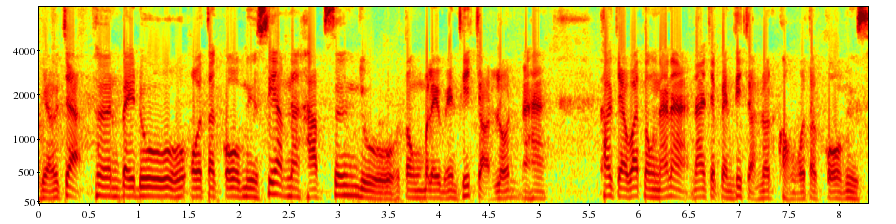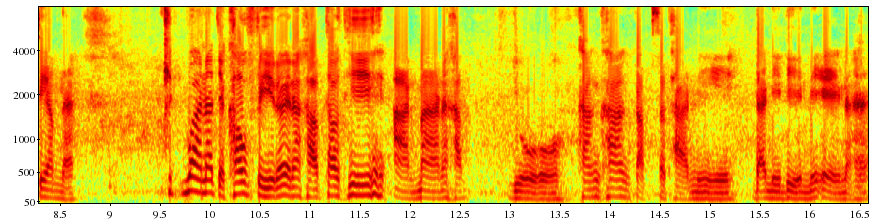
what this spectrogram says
เดี๋ยวจะเพลินไปดูโอตาโกมิวเซียมนะครับ ซึ่งอยู่ตรงบริเวณที่จอดรถนะฮะ เข้าใจว่าตรงนั้นอะน่าจะเป็นที่จอดรถของโอตโกมิวเซียมนะ คิดว่าน่าจะเข้าฟรีด้วยนะครับ เท่าที่อ่านมานะครับ อยู่ข้างๆกับสถานีดานีดีนนี่เองนะฮะ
